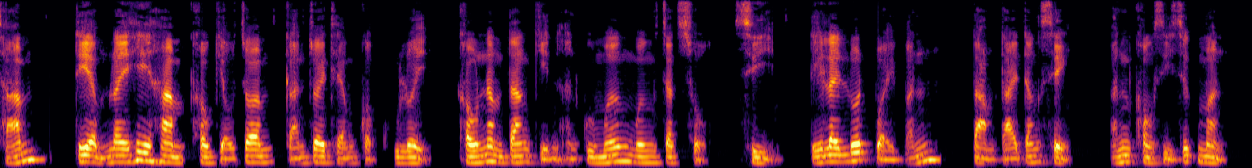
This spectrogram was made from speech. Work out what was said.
สาม เตรียมไล่ให้ห้ามเขาเกี่ยวจอมการจ้อยแถมกอบกูเลยเขานำตังกินอันกูเมืองเมืองจัดโศกสี่ตีไล่ลดปล่อยปันตามตายตังเสงอันของสีซึกมันป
